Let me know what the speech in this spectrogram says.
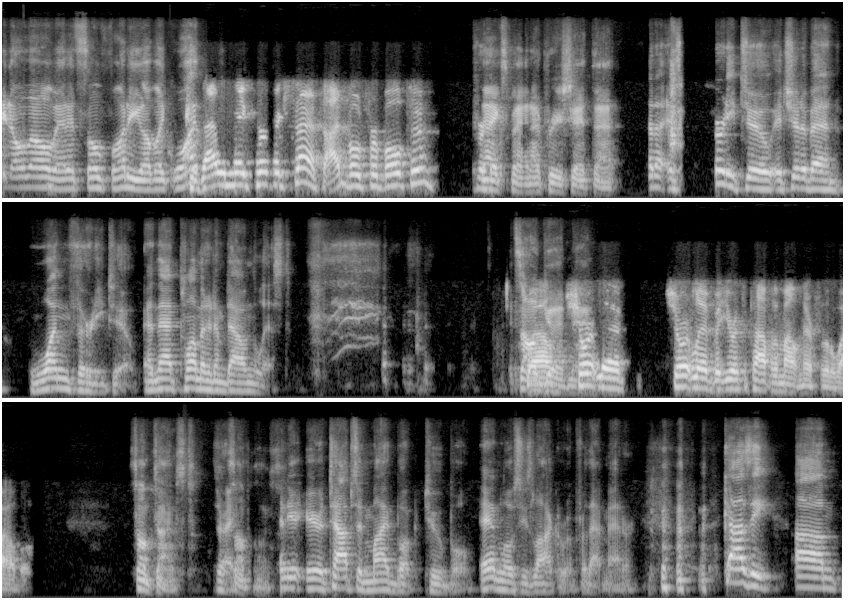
I don't know, man. It's so funny. I'm like, what? That would make perfect sense. I'd vote for Bull too. Thanks, man. I appreciate that. It's 32, it should have been 132. And that plummeted him down the list. it's all well, good. Short lived, short lived, but you're at the top of the mountain there for a little while, Bull. Sometimes. Right. Sometimes. And you're, you're tops in my book too, Bull, and Locy's locker room for that matter. Kazi, um,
